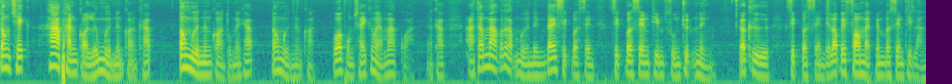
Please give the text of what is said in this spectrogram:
ต้องเช็ค 5,000 ก่อนหรือหมื่นหนึ่งก่อนครับ ต้องหมื่นหนึ่งก่อนถูกไหมครับต้องหมื่นหนึ่งก่อนเพราะว่าผมใช้เครื่องหมายมากกว่านะครับอะถ้ามากกว่าเท่ากับหมื่นหนึ่งได้10% 10%พิมพ์0.1ก็คือ 10%เดี๋ยวเราไปฟอร์แมตเป็นเปอร์เซ็นต์ทีหลัง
